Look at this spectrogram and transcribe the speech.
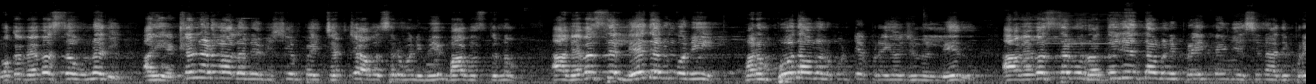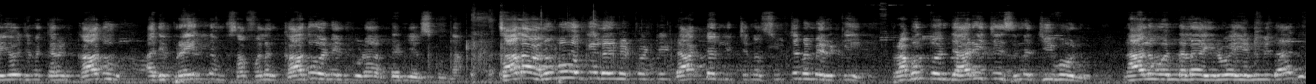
ఒక వ్యవస్థ ఉన్నది. అది ఎట్లా నడవాలనే విషయంపై చర్చ అవసరమని మేము భావిస్తున్నాం. ఆ వ్యవస్థ లేదనుకొని మనం పోదామనుకుంటే ప్రయోజనం లేదు. ఆ వ్యవస్థను రద్దు చేద్దామని ప్రయత్నం చేసిన అది ప్రయోజనకరం కాదు అది ప్రయత్నం సఫలం కాదు అనేది కూడా అర్థం చేసుకుందాం. చాలా అనుభవజ్ఞులైనటువంటి డాక్టర్లు ఇచ్చిన సూచన మేరకి ప్రభుత్వం జారీ చేసిన జీవోలు నాలుగు వందల ఇరవై ఎనిమిది అది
